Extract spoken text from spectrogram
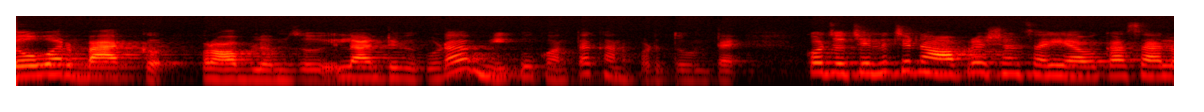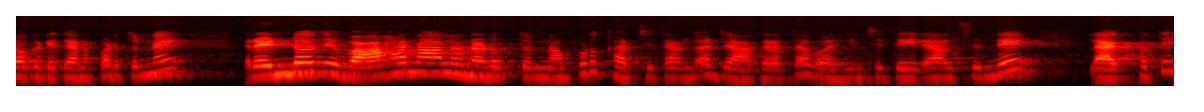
లోవర్ బ్యాక్ ప్రాబ్లమ్స్ ఇలాంటివి కూడా మీకు కొంత కనపడుతూ ఉంటాయి. కొంచెం చిన్న చిన్న ఆపరేషన్స్ అయ్యే అవకాశాలు ఒకటి కనపడుతున్నాయి. రెండోది వాహనాలు నడుపుతున్నప్పుడు ఖచ్చితంగా జాగ్రత్త వహించి తీరాల్సిందే. లేకపోతే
